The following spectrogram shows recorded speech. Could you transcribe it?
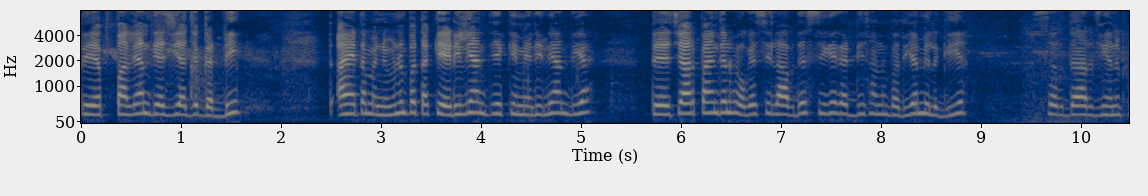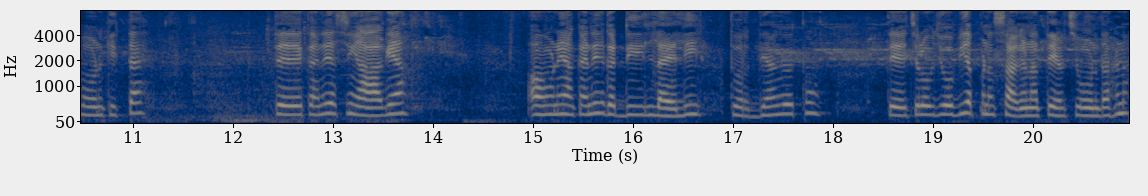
ਤੇ ਆਪਾਂ ਲਿਆਂਦੀ ਆ ਜੀ ਅੱਜ ਗੱਡੀ। ਐ ਤਾਂ ਮੈਨੂੰ ਵੀ ਨਹੀਂ ਪਤਾ ਕਿਹੜੀ ਲਿਆਂਦੀ ਹੈ, ਕਿਵੇਂ ਦੀ ਲਿਆਂਦੀ ਹੈ। ਤੇ 4-5 ਦਿਨ ਹੋ ਗਏ ਸੀ ਲੱਭਦੇ ਸੀਗੇ, ਗੱਡੀ ਸਾਨੂੰ ਵਧੀਆ ਮਿਲ ਗਈ ਹੈ। ਸਰਦਾਰ ਜੀ ਨੇ ਫੋਨ ਕੀਤਾ ਤੇ ਕਹਿੰਦੇ ਅਸੀਂ ਆ ਗਏ ਆ ਆਉਣੇ ਆ ਕਹਿੰਦੇ ਗੱਡੀ ਲੈ ਲਈ, ਤੁਰ ਦਿਆਂਗੇ ਉੱਥੋਂ। ਤੇ ਚਲੋ ਜੋ ਵੀ ਆਪਣਾ ਸਾਗਣਾ ਤੇਲ ਚੋਣ ਦਾ, ਹਨਾ।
